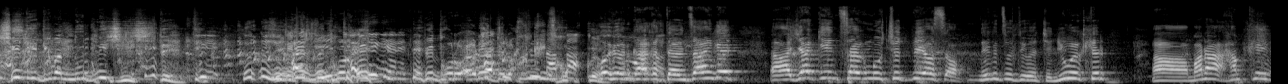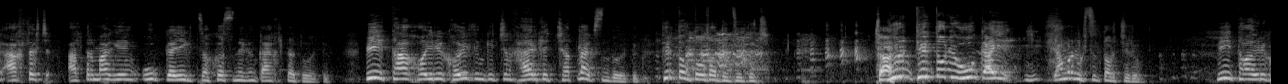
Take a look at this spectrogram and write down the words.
шил гэдэг маань нүдний шил шүү дээ. Нүдний шил. Бид гур бид гур орой дээр байхгүй юу? Хөөе гайхалтай байна. За ингээд а, яг энэ цаг мөчөд би бас нэгэн зүйл юу яаж байна. Юу вэ гэхээр а манай хамтлагийн ахлагч Алдармагийн үг гаяыг зохиос нэгэн гайхалтай дуу байдаг. Би та хоёрыг хоёулангийн чинь хайрлаж чадна гэсэн дуу байдаг. Тэр дууг дуулаад үзүүлээч. За. Ер нь тэр дууны үг гай ямар нөхцөлд орж ирв? Би та хоёрыг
